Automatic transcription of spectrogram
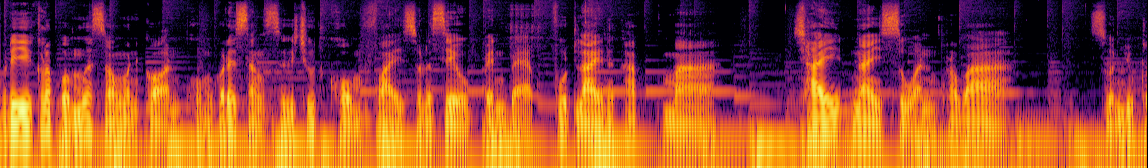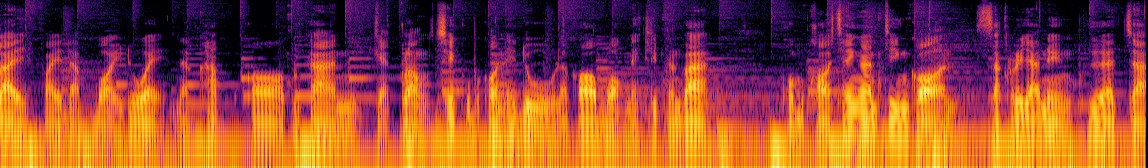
วัสดีครับผมเมื่อ 2 วันก่อน ผมก็ได้สั่งซื้อชุดโคมไฟโซลาร์เซลล์เป็นแบบ floodlight นะครับ มาใช้ในสวน เพราะว่าสวนอยู่ไกลไฟดับบ่อยด้วยนะครับ ก็มีการแกะกล่องเช็คอุปกรณ์ให้ดู แล้วก็บอกในคลิปนั้นว่า ผมขอใช้งานจริงก่อน สักระยะหนึ่งเพื่อจะ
